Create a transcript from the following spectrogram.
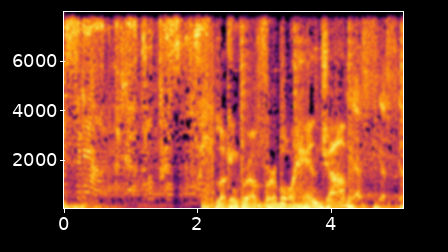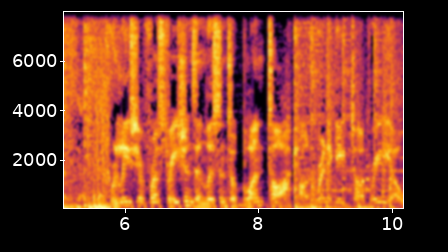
Sit down. I've got a little present for you. Looking for a verbal hand job? Yes, yes, yes, yes, yes. Release your frustrations and listen to Blunt Talk on Renegade Talk Radio.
